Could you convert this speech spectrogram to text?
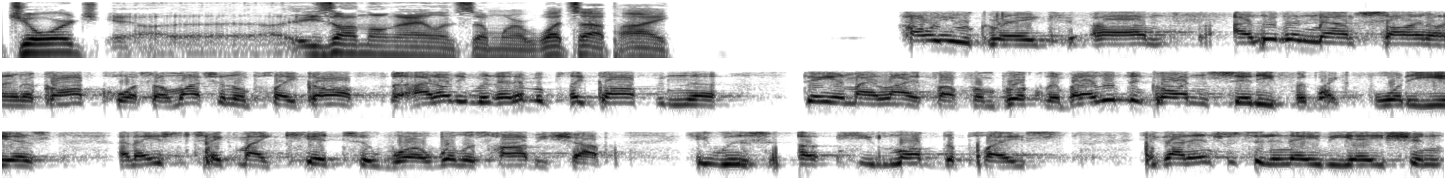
George. Uh, he's on Long Island somewhere. What's up? Hi. How are you, Greg? Um, I live in Mount Sinai on a golf course. I'm watching them play golf. I don't even I never played golf in the day in my life. I'm from Brooklyn, but I lived in Garden City for like 40 years, and I used to take my kid to uh, Willis Hobby Shop. He was uh, he loved the place. He got interested in aviation.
